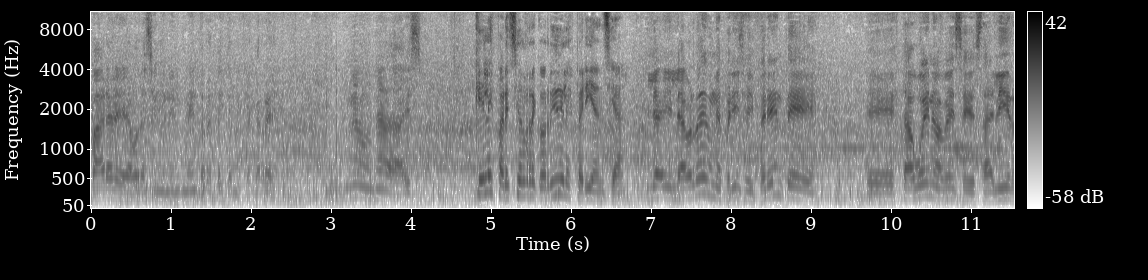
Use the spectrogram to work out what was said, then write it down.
para la elaboración de un alimento respecto a nuestra carrera. No, nada, eso. ¿Qué les pareció el recorrido y la experiencia? La, verdad es una experiencia diferente, eh, está bueno a veces salir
